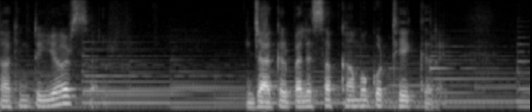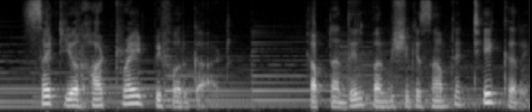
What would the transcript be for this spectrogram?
talking to yourself जाकर पहले सब कामों को ठीक करें। Set your heart right before God अपना दिल परमेश्वर के सामने ठीक करें।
